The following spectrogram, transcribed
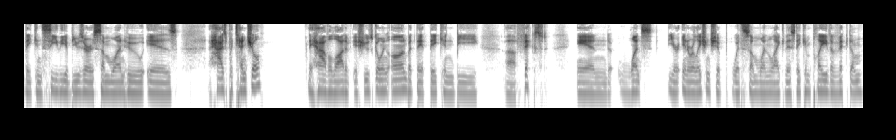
they can see the abuser as someone who is has potential. They have a lot of issues going on but that they, they can be uh, fixed. And once you're in a relationship with someone like this they can play the victim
